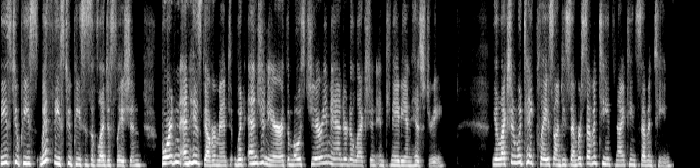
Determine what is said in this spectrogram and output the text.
These two piece, with these two pieces of legislation, Borden and his government would engineer the most gerrymandered election in Canadian history. The election would take place on December 17, 1917.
